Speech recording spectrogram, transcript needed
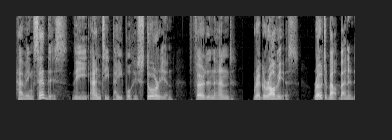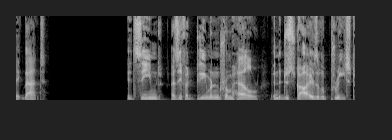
Having said this, the anti papal historian Ferdinand Gregorovius wrote about Benedict that it seemed as if a demon from hell, in the disguise of a priest,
